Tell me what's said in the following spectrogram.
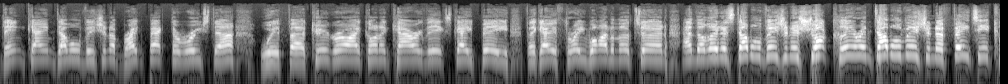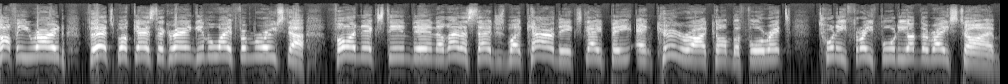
Then came Double Vision. A break back to Rooster with uh, Cougar Icon and Carrick the Escapee. They go three wide on the turn and the leader's Double Vision is shot clear and Double Vision defeats here Coffee Road. Third spot goes to Grand Giveaway from Rooster. Four next in there in the latter stages by Cara the Escapee and Cougar Icon before it. 23.40 on the race time.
